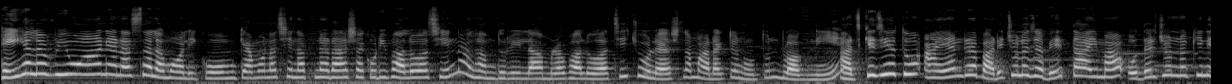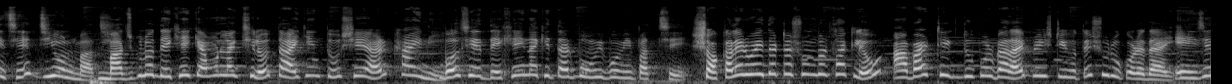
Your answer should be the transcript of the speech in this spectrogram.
Hey, hello everyone. আসসালামু আলাইকুম। কেমন আছেন আপনারা? আশা করি ভালো আছেন। আলহামদুলিল্লাহ, আমরা ভালো আছি। চলে আসলাম আর একটা নতুন ব্লগ নিয়ে। আজকে যেহেতু আয়ানরা বাড়ি চলে যাবে, তাই মা ওদের জন্য কিনেছে জিওল মাছ। মাছগুলো দেখেই কেমন লাগছিল, তাই কিন্তু সে আর খায়নি। বলছে, দেখেই নাকি তার বমি বমি পাচ্ছে। সকালের ওয়েদারটা সুন্দর থাকলেও আবার ঠিক দুপুর বেলায় বৃষ্টি হতে শুরু করে দেয়। এই যে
